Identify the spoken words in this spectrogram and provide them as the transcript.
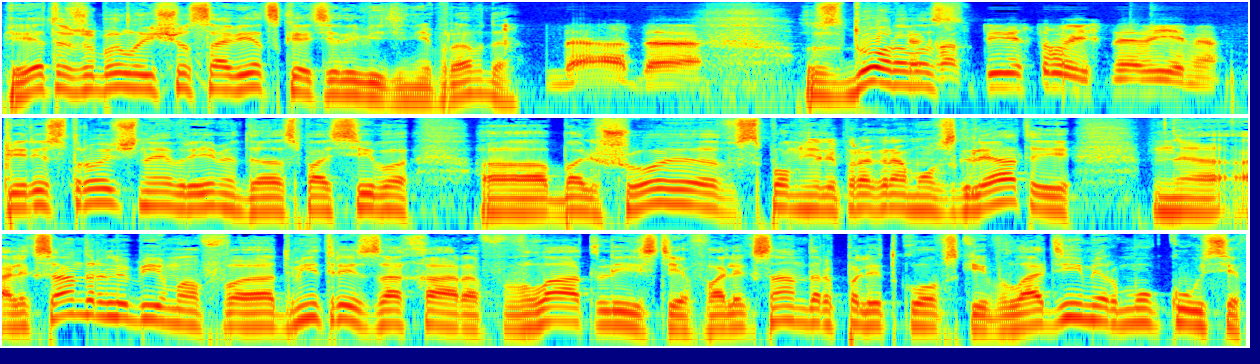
И это же было еще советское телевидение, правда? Да, да. Здорово. Как раз перестроечное время. Перестроечное время, да, спасибо э, большое. Вспомнили программу «Взгляд». И Александр Любимов, э, Дмитрий Захаров, Влад Листьев, Александр Политковский, Владимир Мукусев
